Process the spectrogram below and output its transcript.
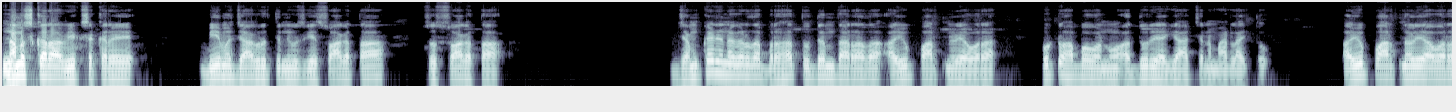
ನಮಸ್ಕಾರ ವೀಕ್ಷಕರೇ. ಭೀಮ ಜಾಗೃತಿ ನ್ಯೂಸ್ಗೆ ಸ್ವಾಗತ. ಸುಸ್ವಾಗತ. ಜಮಖಂಡಿ ನಗರದ ಬೃಹತ್ ಉದ್ಯಮದಾರರಾದ ಅಯೂಬ್ ಪಾರ್ತ್ನಳ್ಳಿ ಅವರ ಹುಟ್ಟುಹಬ್ಬವನ್ನು ಅದ್ದೂರಿಯಾಗಿ ಆಚರಣೆ ಮಾಡಲಾಯಿತು. ಅಯೂಬ್ ಪಾರ್ತ್ನಳ್ಳಿ ಅವರ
